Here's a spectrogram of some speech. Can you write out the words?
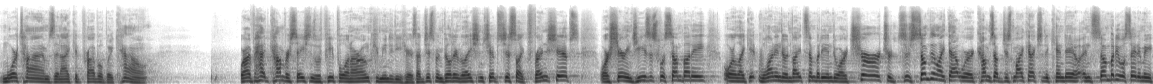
more times than I could probably count, where I've had conversations with people in our own community here. So I've just been building relationships, just like friendships, or sharing Jesus with somebody, or like wanting to invite somebody into our church, or something like that, where it comes up just my connection to Candeo, and somebody will say to me,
